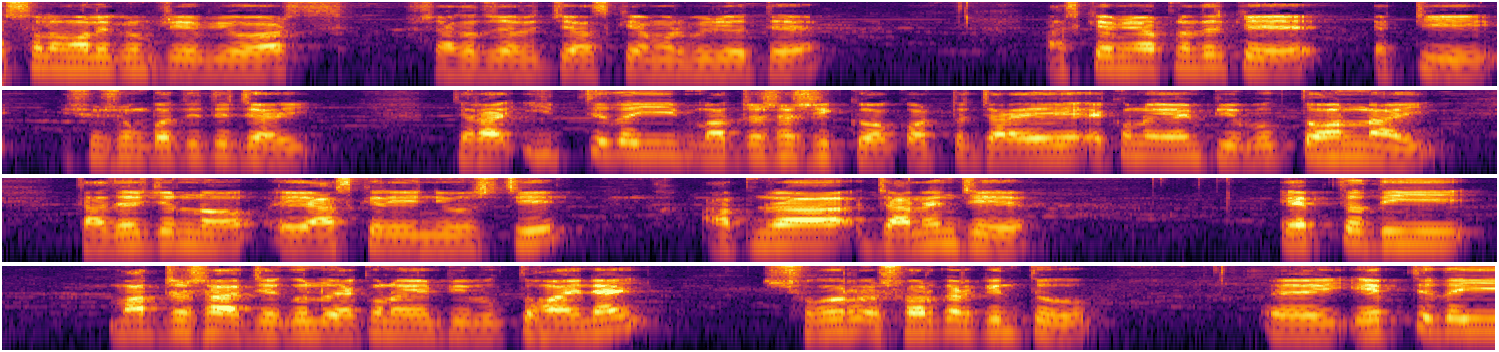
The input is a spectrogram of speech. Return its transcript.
আসসালামু আলাইকুম, প্রিয় ভিউয়ার্স। স্বাগত জানাচ্ছি আজকে আমার ভিডিওতে। আজকে আমি আপনাদেরকে একটি সুসংবাদ দিতে চাই। যারা ইবতেদায়ী মাদ্রাসা শিক্ষক, অর্থাৎ যারা এখনও এমপিভুক্ত হন নাই, তাদের জন্য এই আজকের এই নিউজটি আপনারা জানেন যে এফতাদি মাদ্রাসা যেগুলো এখনও এমপিভুক্ত হয় নাই সরকার কিন্তু এই এফতেদায়ী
